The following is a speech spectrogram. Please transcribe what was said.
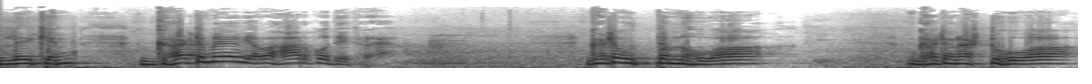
लेकिन घट में व्यवहार को देख रहा है। घट उत्पन्न हुआ, घट नष्ट हुआ,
